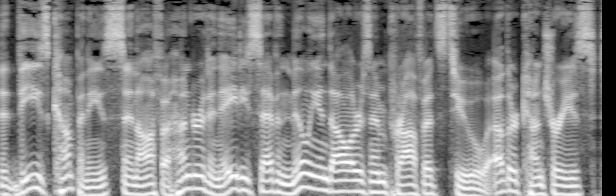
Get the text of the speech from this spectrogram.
that these companies sent off $187 million in profits to other countries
